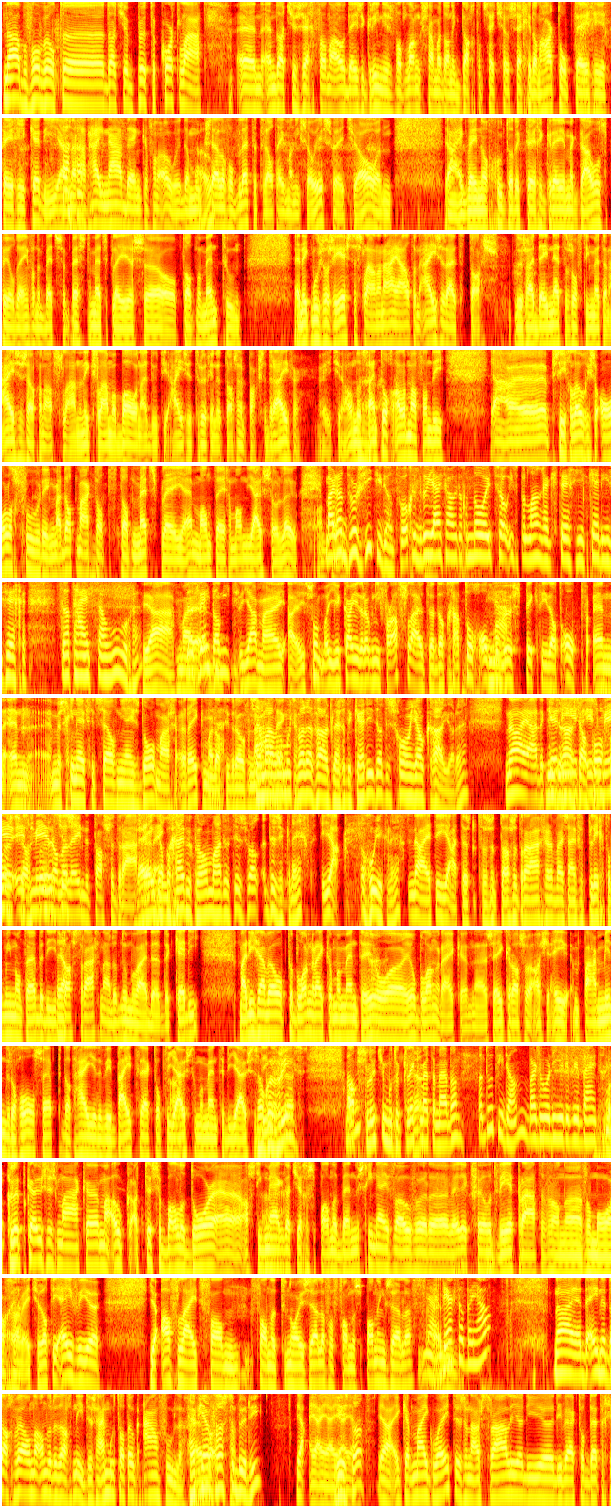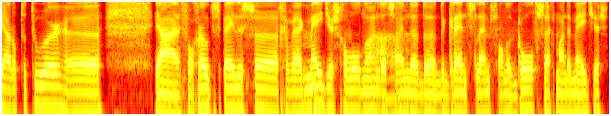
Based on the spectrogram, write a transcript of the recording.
Nou, bijvoorbeeld eh, dat je een put te kort laat. En, en dat je zegt van, oh, deze green is wat langzamer dan ik dacht. Dat zeg je, zeg je dan hardop tegen je, tegen je caddy. En dan gaat hij nadenken van, oh, daar moet ik zelf op letten. Terwijl het helemaal niet zo is, weet je wel. En ja, ik weet nog goed dat ik tegen Graham McDowell speelde. Een van de beste, beste matchplayers eh, op dat moment toen. En ik moest als eerste slaan en hij haalt een ijzer uit de tas. Dus hij deed net alsof hij met een ijzer zou gaan afslaan. En ik sla mijn bal en hij doet die ijzer terug in de tas en pakt zijn drijver. Weet je dat zijn toch allemaal van die ja, eh, psychologische oorlogsvoering. Maar dat maakt dat, dat matchplay, hè, man tegen man, juist zo leuk. Want Maar dat doorziet hij dan toch? Ik bedoel, jij zou toch nooit zoiets belangrijks tegen je caddy zeggen... dat hij het zou horen? Ja, maar, Dat weet hij niet. Ja, maar eh, je kan je er ook niet voor afsluiten. Dat gaat toch onbewust, pikt hij dat op. En, en eh, misschien heeft hij het zelf niet eens door, maar reken maar dat hij erover Zeg na maar, we moeten wel even uitleggen. De caddy, dat is gewoon jouw kruier, hè? Nou ja, de caddy is, jouw is, koffers, meer, is meer dan alleen de tassen dragen. Nee, dat begrijp ik wel, maar het is, wel, het is is een knecht. Ja. Een goede knecht. Nou, het is, ja, het is, het is een tassendrager. Wij zijn verplicht om iemand te hebben die een Ja. tas draagt. Nou, dat noemen wij de, de caddy. Maar die zijn wel op de belangrijke momenten heel, eh, heel belangrijk. En eh, zeker als, als je een paar mindere holes hebt... dat hij je er weer bij trekt op de juiste momenten, de juiste Is ook dingen een vriend. zet. Absoluut, je moet een klik Ja. met hem hebben. Wat doet hij dan, waardoor hij je er weer bij trekt? clubkeuzes maken, maar ook tussen ballen door. eh, als hij merkt dat je gespannen bent. Misschien even over, eh, weet ik veel, het weer praten van, eh, van morgen. Weet je, dat hij even je, je afleidt van, van het toernooi zelf of van de spanning zelf. Ja, En- werkt dat bij jou? Nou, de ene dag wel en de andere dag niet. Dus hij moet dat ook aanvoelen. Heb jij een vaste buddy? Ja, ja, ja. ja Wie is ja. dat? Ja, ik heb Mike Wade, is een Australiër. Die, eh, die werkt al 30 jaar op de Tour. Eh, ja, voor grote spelers eh, gewerkt. Hmm. Majors gewonnen. Ah. Dat zijn de, de, de Grand Slams van het golf, zeg maar, de majors.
